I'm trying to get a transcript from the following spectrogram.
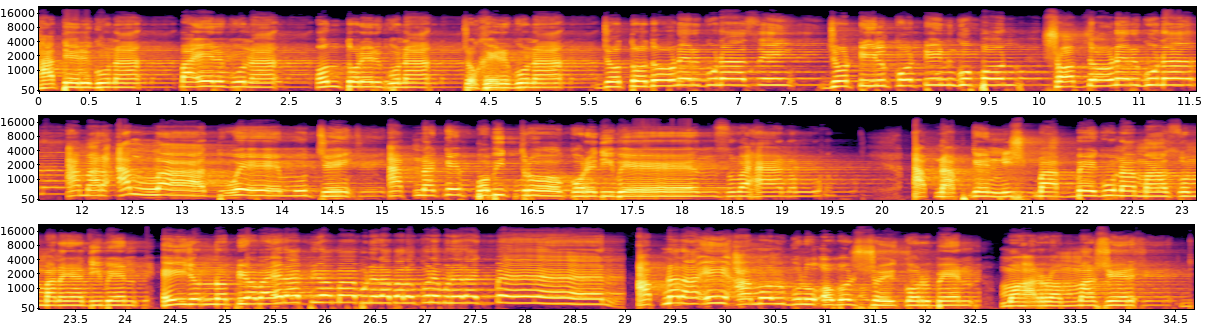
হাতের গুণা, পায়ের গুণা, অন্তরের গুণা, চোখের গুণা, যত ধরনের গুণা আছে, জটিল, কঠিন, গোপন, সব ধরনের গুণা আমার আল্লাহ দুয়ে মুছে আপনাকে পবিত্র করে দিবেন। সুবহানাল্লাহ। আপনাকে নিষ্পাপ বেগুনা মাসুম বানাইয়া দিবেন। এই জন্য প্রিয় ভাইয়েরা, প্রিয় মা বোনেরা, ভালো করে মনে রাখবেন, আপনারা এই আমলগুলো অবশ্যই করবেন। মহারম মাসের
